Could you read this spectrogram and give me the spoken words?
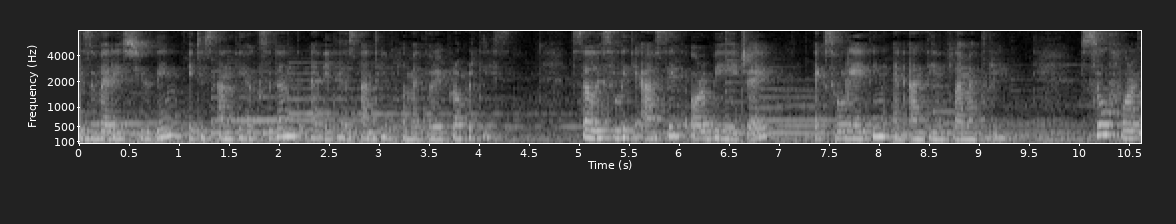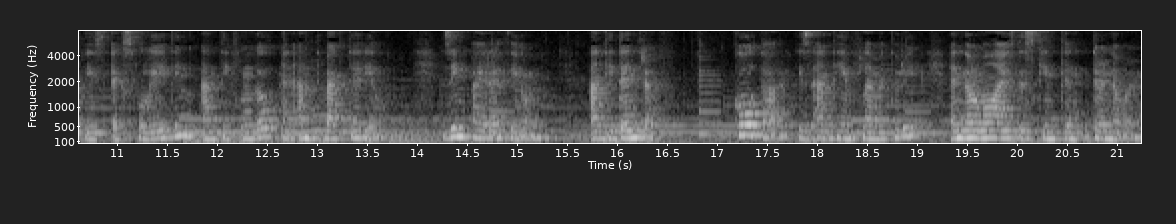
is very soothing it is antioxidant and it has anti-inflammatory properties. Salicylic acid or BHA exfoliating and anti-inflammatory. Sulfur is exfoliating antifungal and antibacterial zinc pyrithione, anti-dandruff. Coal tar is anti-inflammatory and normalize the skin turnover.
